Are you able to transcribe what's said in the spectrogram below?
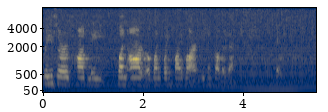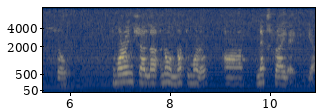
reserve hardly one hour or 1.5 hour, you can cover that. Okay. So tomorrow, inshallah, no, not tomorrow uh, next Friday. Yeah,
